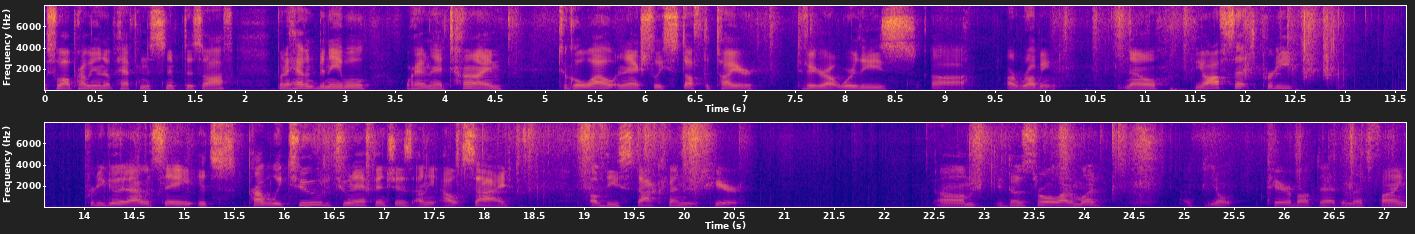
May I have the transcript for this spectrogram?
so I'll probably end up having to snip this off. But I haven't been able or haven't had time to go out and actually stuff the tire to figure out where these uh, are rubbing. Now the offset's pretty pretty good. I would say it's probably two to two and a half inches on the outside of these stock fenders here. Um, it does throw a lot of mud. If you don't care about that, then that's fine.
